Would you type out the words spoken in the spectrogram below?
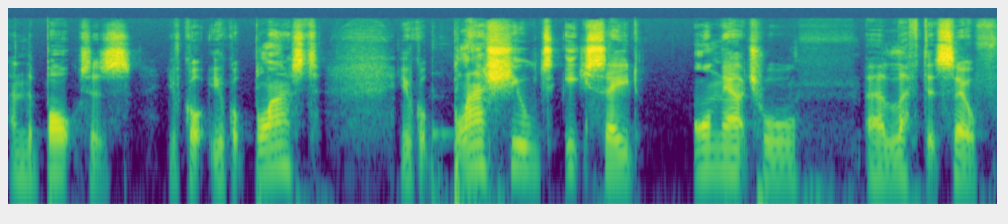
and the boxes. You've got you've got blast, you've got blast shields each side on the actual uh, lift itself.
